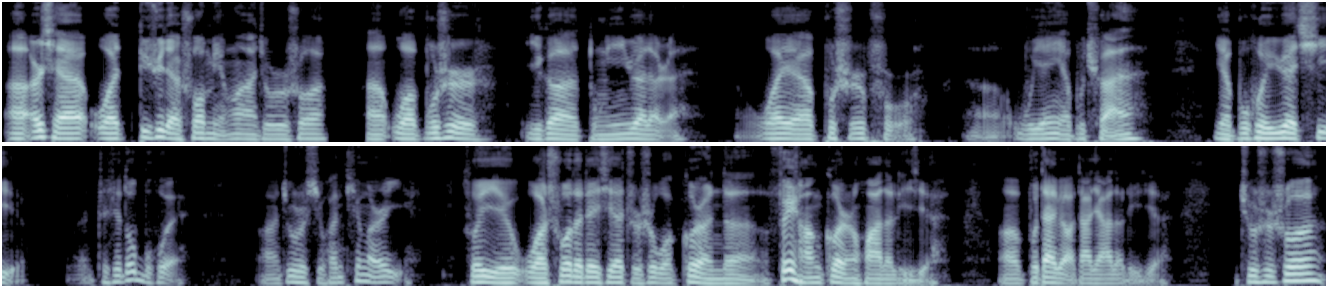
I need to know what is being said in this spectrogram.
呃，而且我必须得说明啊，就是说，呃，我不是一个懂音乐的人，我也不识谱，呃，五音也不全，也不会乐器，这些都不会。啊，就是喜欢听而已，所以我说的这些只是我个人的非常个人化的理解，呃，不代表大家的理解。就是说，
